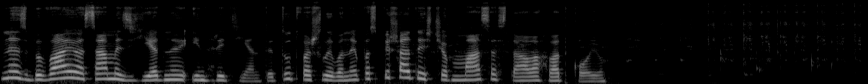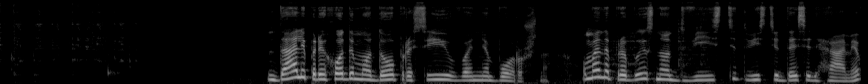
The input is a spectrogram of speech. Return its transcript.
Не збиваю, а саме з'єдную інгредієнти. Тут важливо не поспішати, щоб маса стала гладкою. Далі переходимо до просіювання борошна. У мене приблизно 200-210 грамів,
